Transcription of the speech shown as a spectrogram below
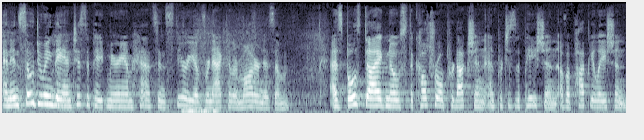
And in so doing, they anticipate Miriam Hansen's theory of vernacular modernism, as both diagnose the cultural production and participation of a population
